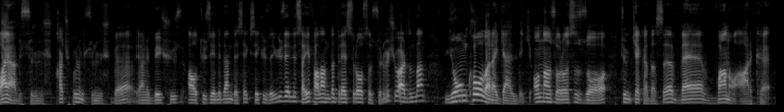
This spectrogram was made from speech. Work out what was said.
bayağı bir sürmüş. Kaç bölüm sürmüş be? Yani 500, 650'den desek 800'de 150 sayı falan da Dressrosa sürmüş. Ve ardından Yonko'lara geldik. Ondan sonrası Zoo, Tümkek Adası ve Vano Arkı.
